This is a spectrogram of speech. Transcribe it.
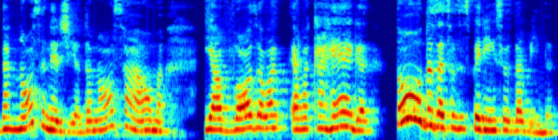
da nossa energia, da nossa alma. E a voz, ela, ela carrega todas essas experiências da vida.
